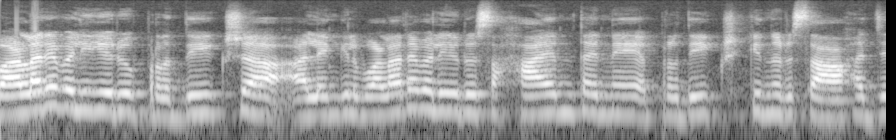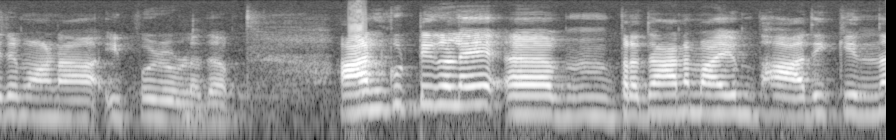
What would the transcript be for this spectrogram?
വളരെ വലിയൊരു പ്രതീക്ഷ അല്ലെങ്കിൽ വളരെ വലിയൊരു സഹായം തന്നെ പ്രതീക്ഷിക്കുന്ന ഒരു സാഹചര്യമാണ് ഇപ്പോഴുള്ളത്. ആൺകുട്ടികളെ പ്രധാനമായും ബാധിക്കുന്ന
